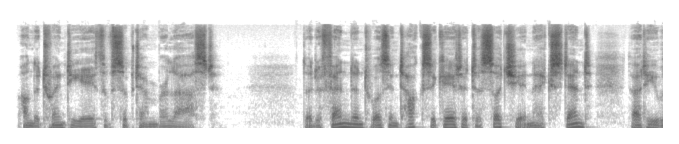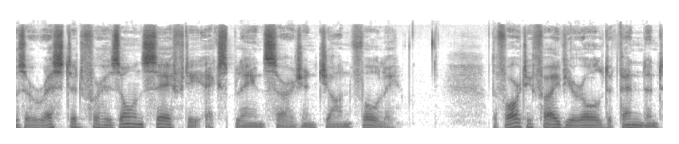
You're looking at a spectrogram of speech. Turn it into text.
on the 28th of September last. The defendant was intoxicated to such an extent that he was arrested for his own safety, explained Sergeant John Foley. The 45 year old defendant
